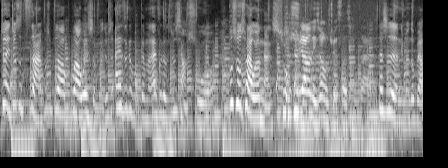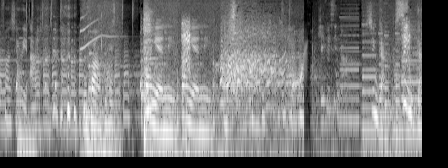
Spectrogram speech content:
对，就是自然，不是不知道不知道为什么，就是爱这个干嘛爱这个，就是想说，不说出来我又难受。是需要你这种角色存在，但是你们都不要放心里啊。不放，放眼里，放眼里。性感，性感，性感。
